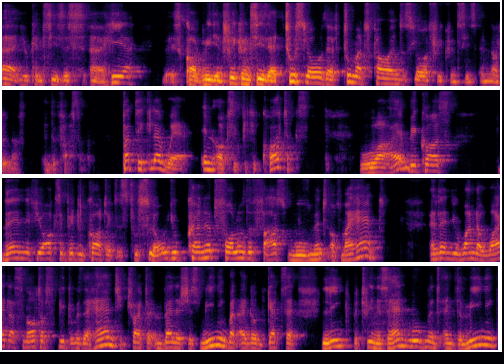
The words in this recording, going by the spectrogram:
Uh, you can see this uh, here it's called median frequency. They're too slow, they have too much power in the slower frequencies and not enough in the faster. Particular where? In occipital cortex. Why? Because then if your occipital cortex is too slow, you cannot follow the fast movement of my hand. And then you wonder, why does Northoff speak with the hand? He tried to embellish his meaning, but I don't get the link between his hand movement and the meaning.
